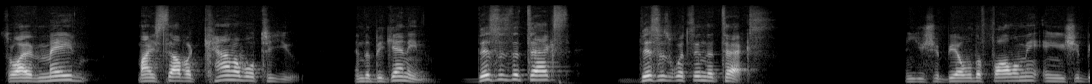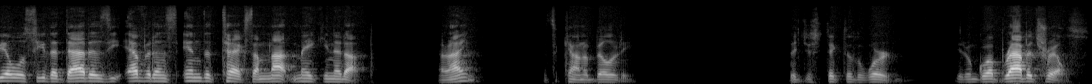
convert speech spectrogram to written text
So I've made myself accountable to you in the beginning. This is the text. This is what's in the text. And you should be able to follow me, and you should be able to see that that is the evidence in the text. I'm not making it up. All right? It's accountability that you stick to the word. You don't go up rabbit trails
